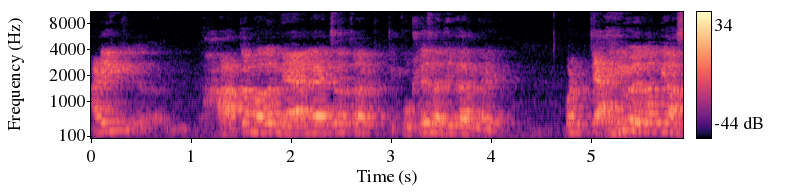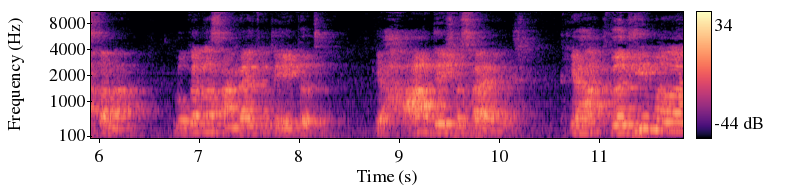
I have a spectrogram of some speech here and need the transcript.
आणि हा आता मला न्यायालयाचा तर कुठलेच अधिकार नाहीत. पण त्याही वेळेला मी असताना लोकांना सांगायचं ते एकच की हा आदेश असा आहे की हा कधी मला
